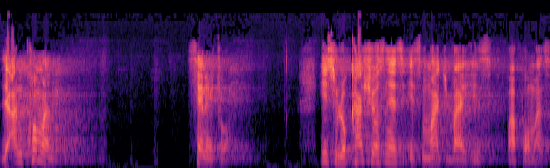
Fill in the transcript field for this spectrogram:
the uncommon senator. His loquaciousness is matched by his performance.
